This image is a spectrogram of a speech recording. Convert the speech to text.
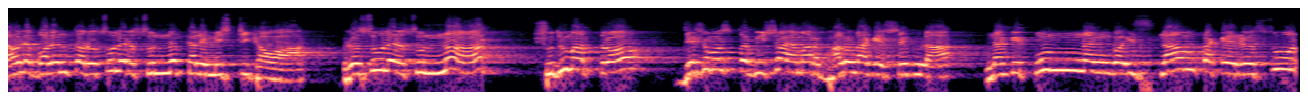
তাহলে বলেন তো, রসুলের সুন্নত খালি মিষ্টি খাওয়া। রসুলের সুন্নত শুধুমাত্র যে সমস্ত বিষয় আমার ভালো লাগে সেগুলা, নাকি পূর্ণাঙ্গ ইসলামটাকে রসুল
